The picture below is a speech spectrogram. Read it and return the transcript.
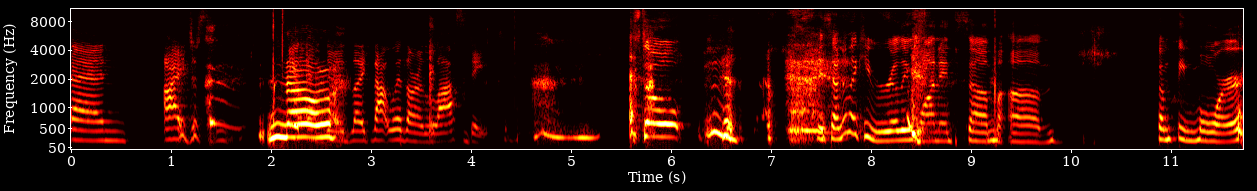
And I just No. like that was our last date. So it sounded like he really wanted some um something more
